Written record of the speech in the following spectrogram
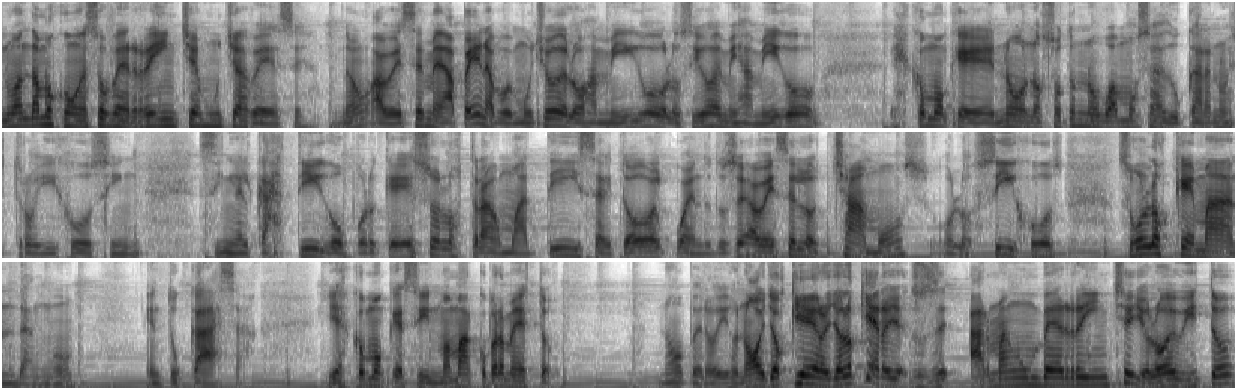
no andamos con esos berrinches muchas veces, ¿no? A veces me da pena, porque muchos de los amigos, los hijos de mis amigos, es como que no, nosotros no vamos a educar a nuestro hijo sin, sin el castigo, porque eso los traumatiza y todo el cuento. Entonces a veces los chamos o los hijos son los que mandan, ¿no? En tu casa. Y es como que sí, mamá, cómprame esto. No, pero hijo, no, yo quiero, yo lo quiero. Entonces arman un berrinche, yo lo he visto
